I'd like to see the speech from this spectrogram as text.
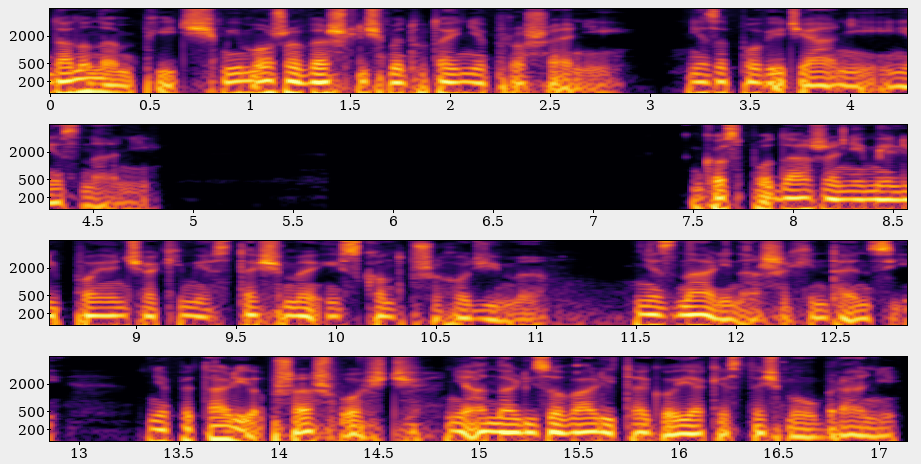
dano nam pić, mimo że weszliśmy tutaj nieproszeni, niezapowiedziani i nieznani. Gospodarze nie mieli pojęcia, kim jesteśmy i skąd przychodzimy. Nie znali naszych intencji, nie pytali o przeszłość, nie analizowali tego, jak jesteśmy ubrani,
